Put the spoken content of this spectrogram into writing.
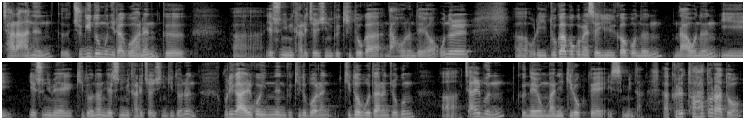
잘 아는 그 주기도문이라고 하는 그 아, 예수님이 가르쳐 주신 그 기도가 나오는데요. 오늘 어, 우리 누가복음에서 읽어보는 나오는 이 예수님의 기도는 예수님이 가르쳐 주신 기도는 우리가 알고 있는 그 기도보다는 기도보다는 조금 아, 짧은 그 내용만이 기록돼 있습니다. 아, 그렇다 하더라도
